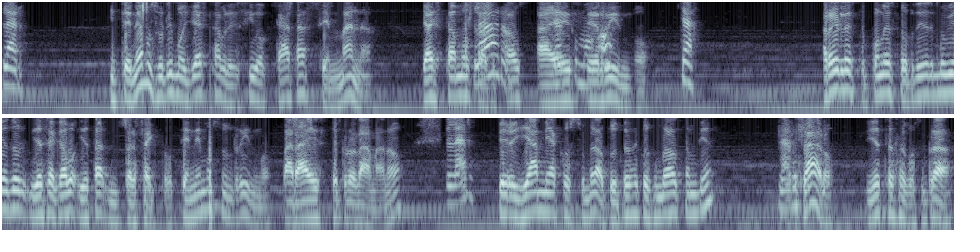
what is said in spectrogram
Claro. Y tenemos un ritmo ya establecido cada semana. Ya estamos claro. a ese oh, ritmo. Ya arregla esto, pon esto, muy bien, ya se acabó, ya está, perfecto. Tenemos un ritmo para este programa, ¿no? Claro. Pero ya me he acostumbrado. ¿Tú te has acostumbrado también? Claro. Claro, ya estás acostumbrado.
